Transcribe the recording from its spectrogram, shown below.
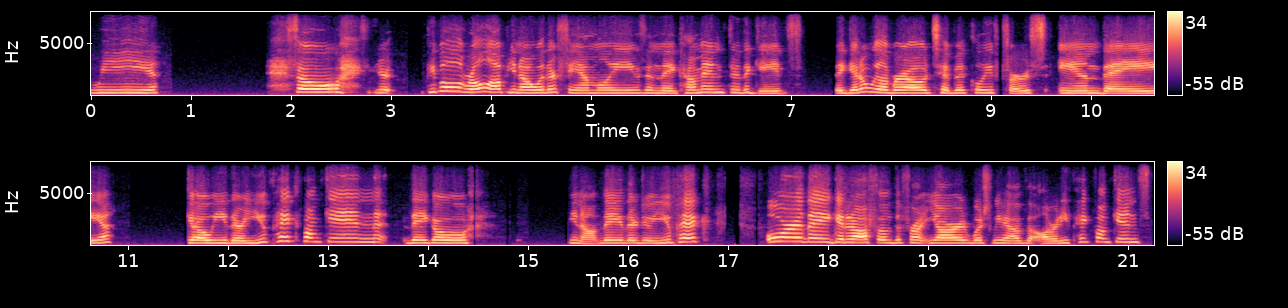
we, so your people roll up, you know, with their families, and they come in through the gates. They get a wheelbarrow typically first, and they go either you pick pumpkin, they go, you know, they either do you pick or they get it off of the front yard, which we have the already picked pumpkins.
